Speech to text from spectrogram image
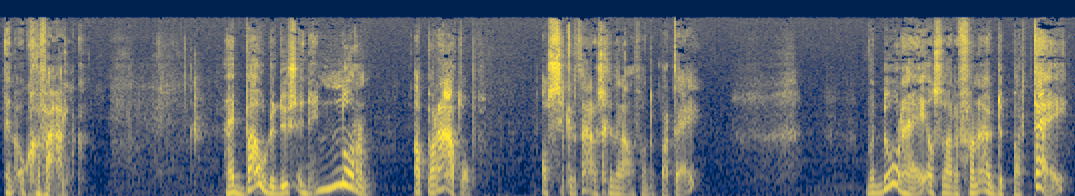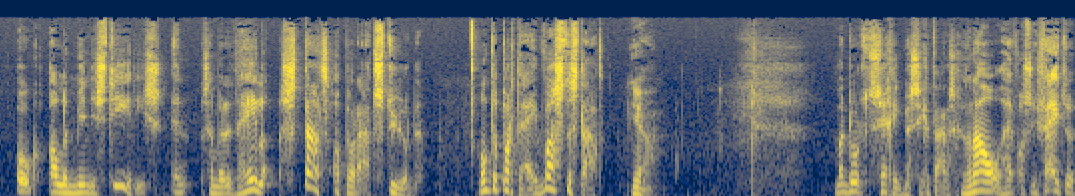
en ook gevaarlijk. Hij bouwde dus een enorm apparaat op als secretaris-generaal van de partij. Waardoor hij als het ware vanuit de partij ook alle ministeries en zeg maar, het hele staatsapparaat stuurde. Want de partij was de staat. Ja. Maar door te zeggen, ik ben secretaris-generaal. Hij was in feite,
